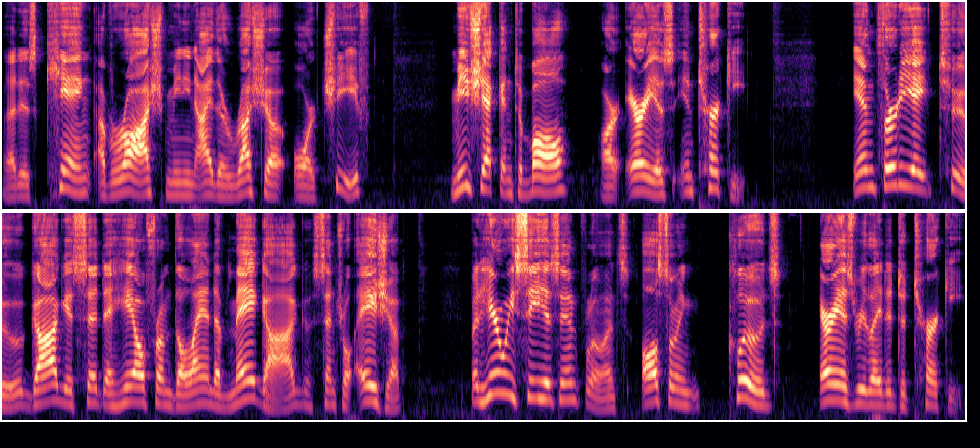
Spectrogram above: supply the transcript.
that is, king of Rosh, meaning either Russia or chief. Meshech and Tubal are areas in Turkey. In 38.2, Gog is said to hail from the land of Magog, Central Asia, but here we see his influence also includes areas related to Turkey.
